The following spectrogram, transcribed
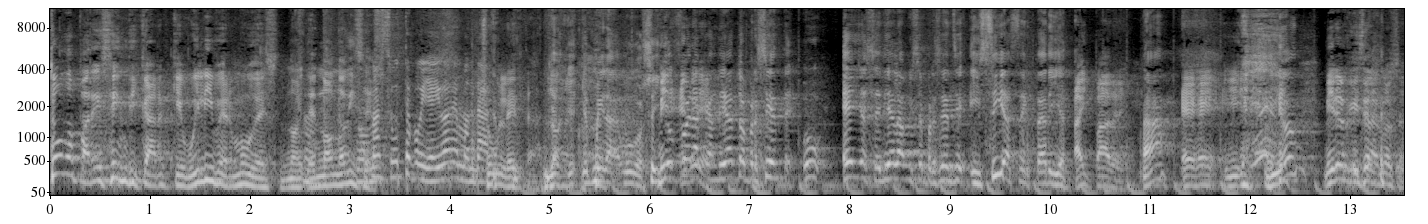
Todo parece indicar que Willy Bermúdez, no, no, no dice No me asuste porque ya iba a demandar. Chuleta. Yo- yo- yo- mira, Hugo, si yo fuera candidato a presidente, uh, ella sería la vicepresidencia y sí aceptaría. Ay, padre. ¿Ah? Eh, eh, y- ¿Y yo? Mire lo que dice la cosa.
